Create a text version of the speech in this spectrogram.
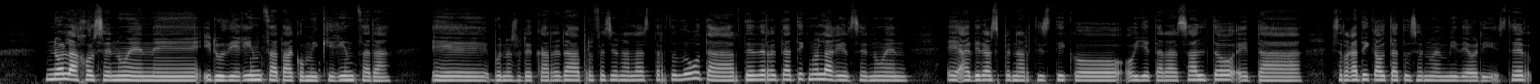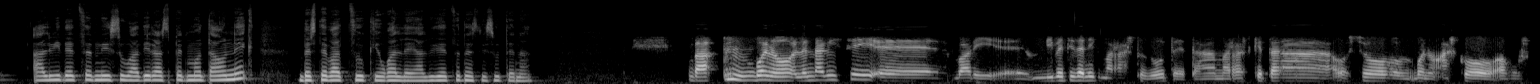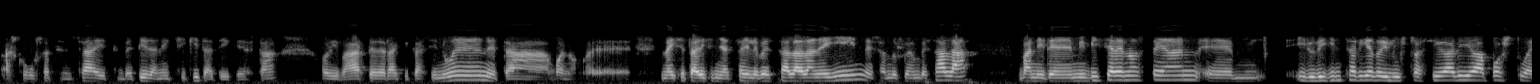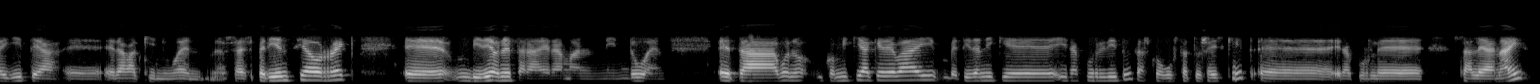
nola jo zenuen e, irudigintza eta komikigintzara, e, bueno, zure karrera profesionala aztertu dugu, eta arte derretatik nola egin zenuen e, adierazpen artistiko hoietara salto, eta zergatik hautatu zenuen bide hori, zer albidetzen dizu adierazpen mota honek, beste batzuk igualde albidetzen ez dizutena. Ba, bueno, lehen da bizi, e, bari, e, ni beti denik marrastu dut, eta marrazketa oso, bueno, asko, asko gustatzen zait, beti denik txikitatik, ez? Hori, ba, arte derak ikasi nuen, eta, bueno, e, naiz eta diseinatzaile bezala lan egin, esan duzuen bezala, ba, nire minbiziaren ostean, e, irudigintzari edo ilustrazioari apostua egitea e, erabaki nuen. Osea, esperientzia horrek e, bide honetara eraman ninduen. Eta, bueno, komikiak ere bai, beti denik e, irakurri ditut, asko gustatu zaizkit, e, irakurle zalea naiz.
